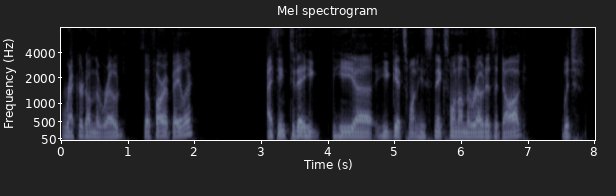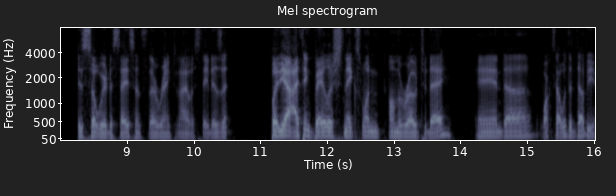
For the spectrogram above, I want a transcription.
record on the road so far at Baylor. I think today he he uh he gets one. He snakes one on the road as a dog, which is so weird to say since they're ranked and Iowa State isn't. But yeah, I think Baylor snakes one on the road today and uh, walks out with a W.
